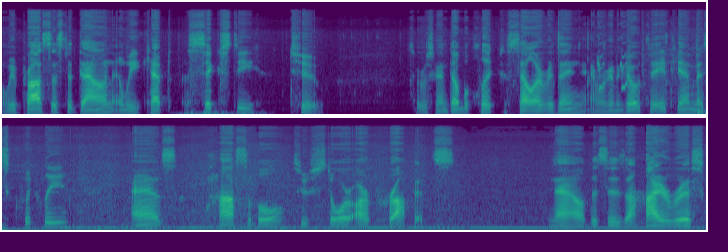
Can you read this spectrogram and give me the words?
We processed it down and we kept 62. So we're just going to double click sell everything and we're going to go to ATM as quickly as possible to store our profits. Now this is a high risk,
